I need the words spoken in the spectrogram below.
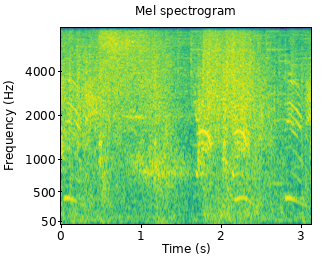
Fear me! Fear me!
